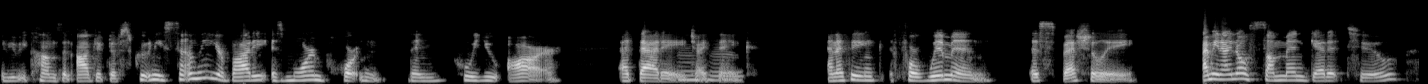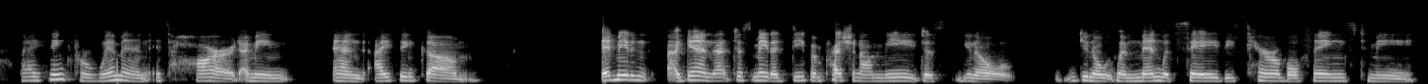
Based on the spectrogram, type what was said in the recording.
it becomes an object of scrutiny. Suddenly your body is more important than who you are at that age mm-hmm. i think. And i think for women especially I mean, I know some men get it too, but I think for women it's hard. I mean, and I think um it made an again that just made a deep impression on me just, you know, you know, when men would say these terrible things to me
